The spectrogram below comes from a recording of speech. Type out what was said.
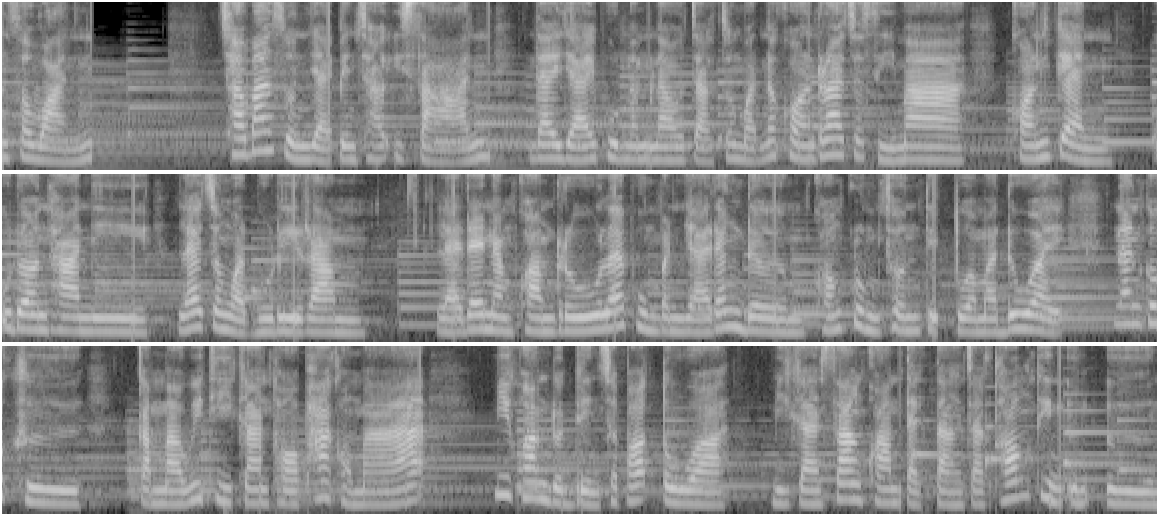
รสวรรค์ ชาวบ้านส่วนใหญ่เป็นชาวอีสาน ได้ย้ายภูมิลำเนาจากจังหวัดนครราชสีมา ขอนแก่น อุดรธานี และจังหวัดบุรีรัมย์และได้นำความรู้และภูมิปัญญาดั้งเดิมของกลุ่มชนติดตัวมาด้วย นั่นก็คือกรรมวิธีการทอผ้าของม้า มีความโดดเด่นเฉพาะตัว มีการสร้างความแตกต่างจากท้องถิ่นอื่น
